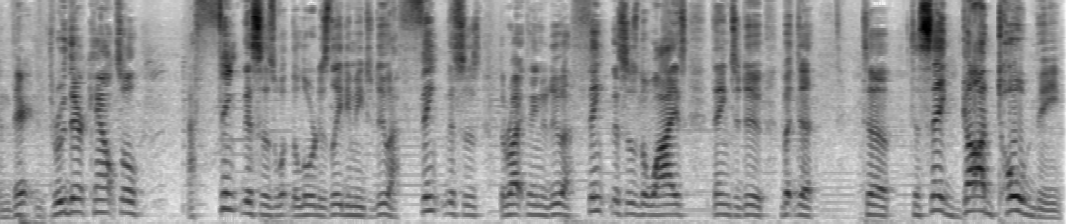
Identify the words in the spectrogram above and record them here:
and, their, and through their counsel, I think this is what the Lord is leading me to do. I think this is the right thing to do. I think this is the wise thing to do. But to to to say God told me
